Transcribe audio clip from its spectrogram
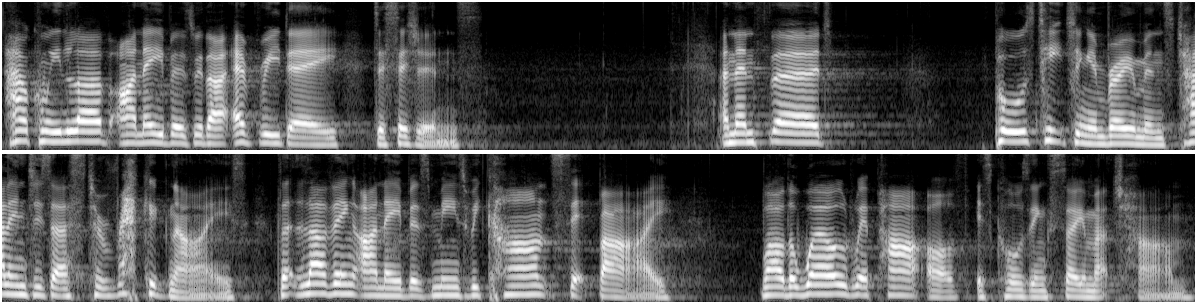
How can we love our neighbors with our everyday decisions? And then, third, Paul's teaching in Romans challenges us to recognize that loving our neighbors means we can't sit by while the world we're part of is causing so much harm.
